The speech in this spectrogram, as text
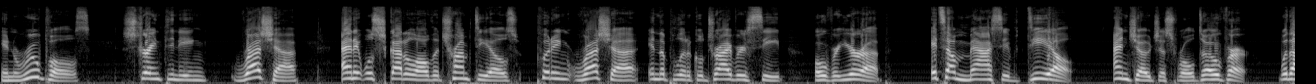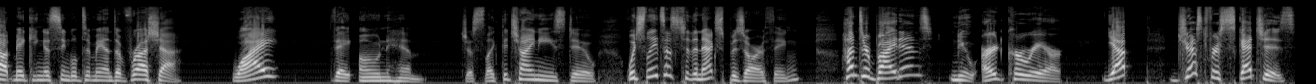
in rubles, strengthening Russia, and it will scuttle all the Trump deals, putting Russia in the political driver's seat over Europe. It's a massive deal and Joe just rolled over without making a single demand of Russia. Why? They own him, just like the Chinese do. Which leads us to the next bizarre thing Hunter Biden's new art career. Yep, just for sketches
